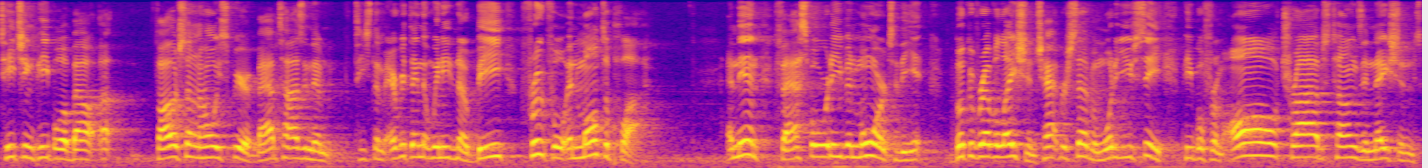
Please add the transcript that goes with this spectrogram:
teaching people about uh, Father, Son, and Holy Spirit, baptizing them, teach them everything that we need to know. Be fruitful and multiply. And then fast forward even more to the book of Revelation, chapter 7. What do you see? People from all tribes, tongues, and nations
